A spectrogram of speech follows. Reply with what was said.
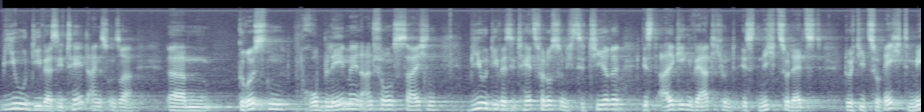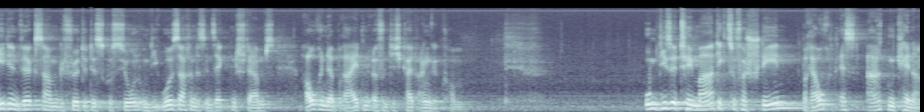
Biodiversität, eines unserer ähm, größten Probleme in Anführungszeichen. Biodiversitätsverlust, und ich zitiere, ist allgegenwärtig und ist nicht zuletzt durch die zu Recht medienwirksam geführte Diskussion um die Ursachen des Insektensterbens auch in der breiten Öffentlichkeit angekommen. Um diese Thematik zu verstehen, braucht es Artenkenner.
